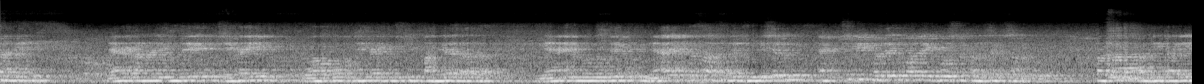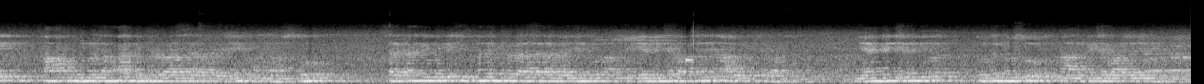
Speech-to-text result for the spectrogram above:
आहे न्यायप्रणालीमध्ये जे काही उहापोह जे न्याय न्याय अधिकारी हा पूर्णतः सरकारी वकील सुद्धा न्यूट्रल असायला पाहिजे तो ना फिर्यादीच्या बाजूने न्यायाधीश तो तर नसतोच ना.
